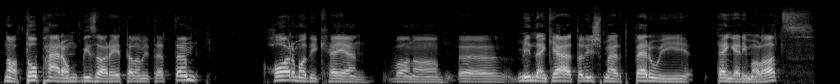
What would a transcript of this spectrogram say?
Na, top három bizarr étel, amit tettem. Harmadik helyen van a uh, mindenki által ismert perui tengeri malac,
